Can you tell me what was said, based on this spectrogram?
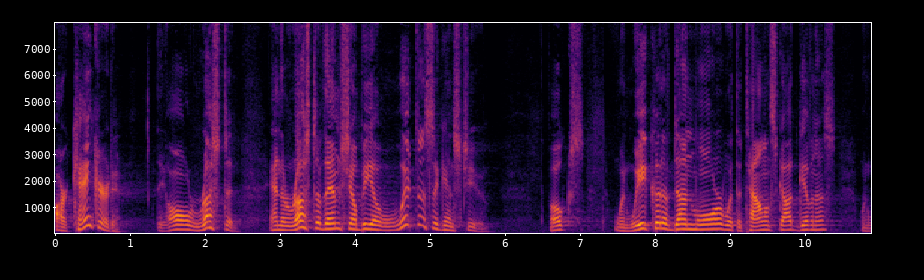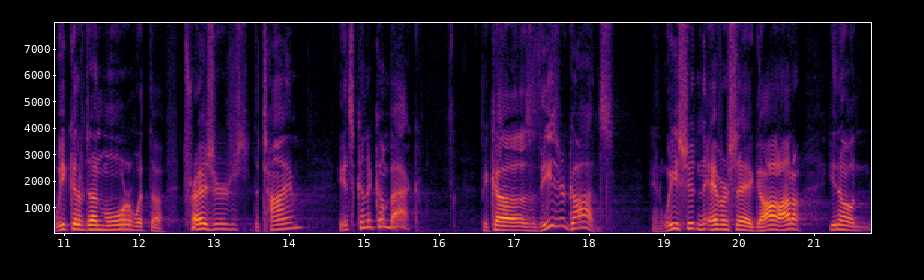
are cankered. They all rusted, and the rust of them shall be a witness against you. Folks, when we could have done more with the talents God given us, when we could have done more with the treasures, the time, it's going to come back. Because these are God's. And we shouldn't ever say, God, I don't, you know,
